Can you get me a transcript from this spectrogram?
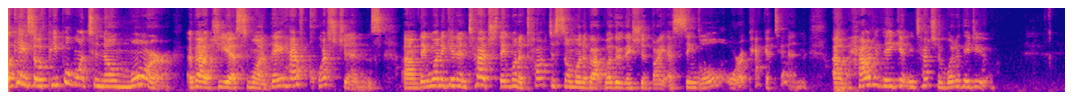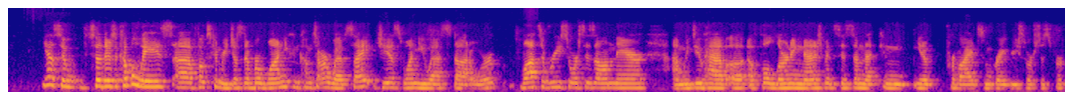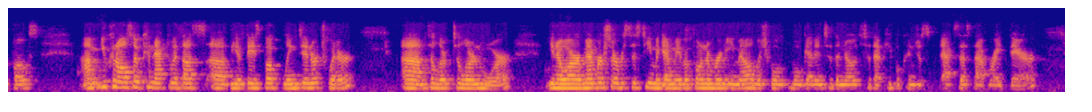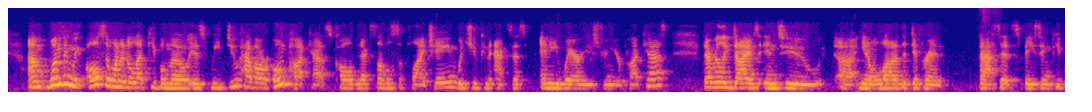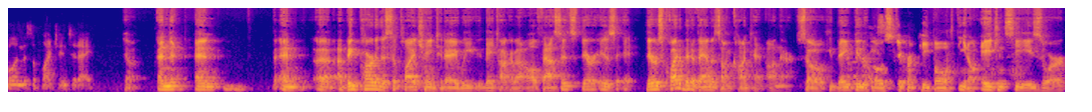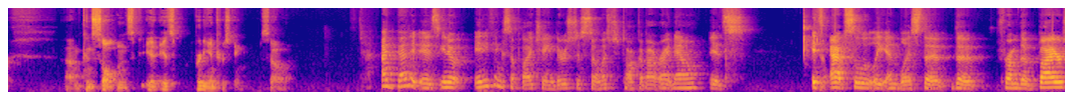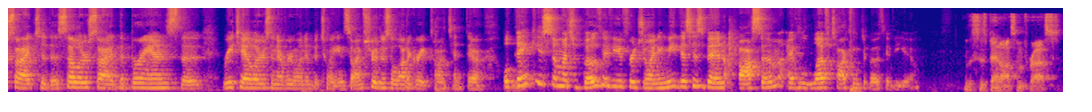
Okay, so if people want to know more about GS1, they have questions, um, they want to get in touch, they want to talk to someone about whether they should buy a single or a pack of 10. Um, how do they get in touch and what do they do? Yeah, so so there's a couple ways uh, folks can reach us. Number one, you can come to our website, gs1us.org. Lots of resources on there. Um, we do have a, a full learning management system that can, you know, provide some great resources for folks. Um, you can also connect with us uh, via Facebook, LinkedIn, or Twitter um, to, learn to learn more. You know, our member services team, again, we have a phone number and email, which we'll, we'll get into the notes so that people can just access that right there. Um, one thing we also wanted to let people know is we do have our own podcast called Next Level Supply Chain, which you can access anywhere you stream your podcast. That really dives into, uh, you know, a lot of the different facets facing people in the supply chain today. Yeah and and and uh, a big part of the supply chain today we they talk about all facets. There is there's quite a bit of amazon content on there. So they oh, do nice. host different people you know agencies or um, consultants. It, it's pretty interesting. So. I bet it is. You know anything supply chain there's just so much to talk about right now. It's it's yeah. absolutely endless. The the from the buyer side to the seller side, the brands, the retailers, and everyone in between. So I'm sure there's a lot of great content there. Well, thank you so much, both of you, for joining me. This has been awesome. I've loved talking to both of you. This has been awesome for us.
